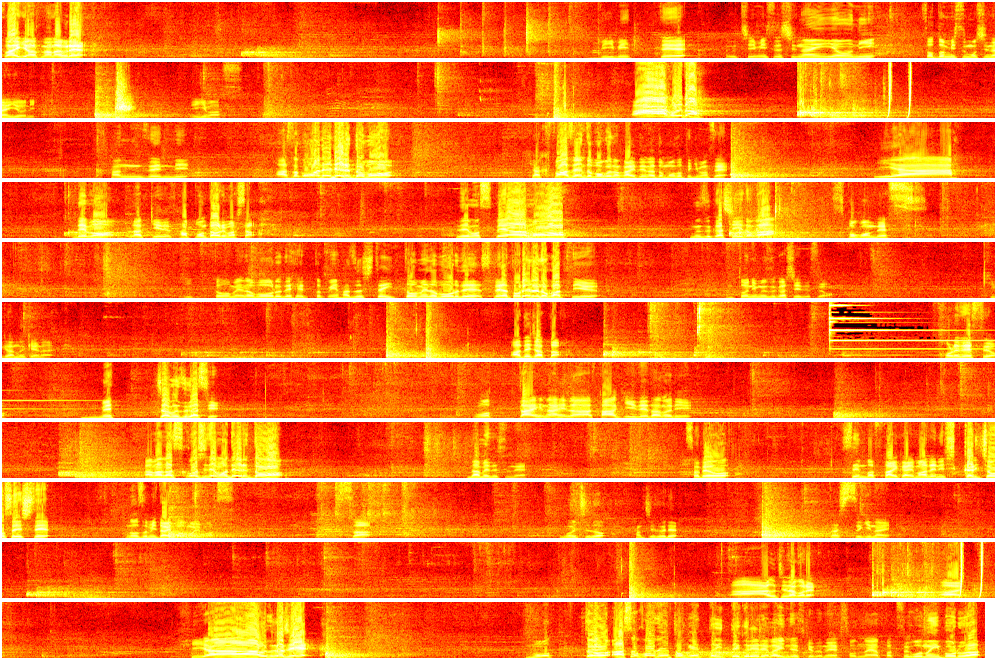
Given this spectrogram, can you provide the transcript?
さあいきます。7フレビビって内ミスしないように外ミスもしないように。いきます。ああこれだ。完全に。あそこまで出るともう100%僕の回転だと戻ってきません。いやでもラッキーです。8本倒れました。でもスペアも難しいのがスポコンです。1投目のボールでヘッドピン外して1投目のボールでスペア取れるのかっていう本当に難しいですよ。気が抜けない。あ出ちゃった。これですよ。めっちゃ難しい。もったいないな。ターキー出たのに。球が少しでも出るとダメですね。それを選抜大会までにしっかり調整して臨みたいと思います。さあもう一度8フレ出しすぎない。ああ内だこれ。はい。いや難しい。もっとあそこでポケット行ってくれればいいんですけどね。そんなやっぱ都合のいいボールは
